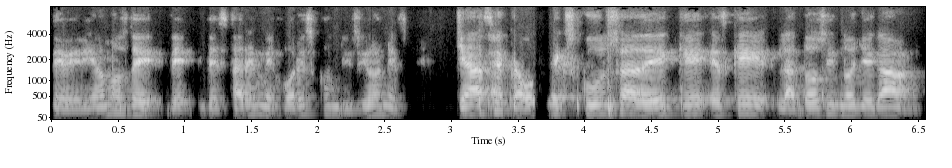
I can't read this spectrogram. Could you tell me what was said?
deberíamos de, estar en mejores condiciones. Ya se acabó la excusa de que es que las dosis no llegaban.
